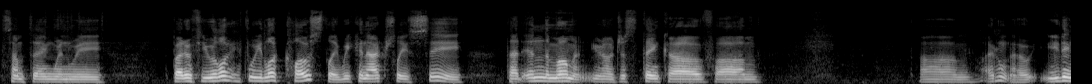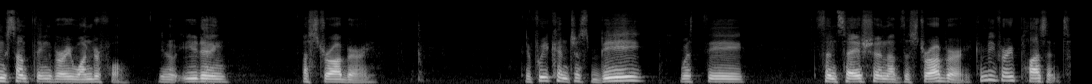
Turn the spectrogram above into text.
something when we but if, you look, if we look closely, we can actually see that in the moment, you know, just think of, um, um, I don't know, eating something very wonderful, you know, eating a strawberry. If we can just be with the sensation of the strawberry, it can be very pleasant.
